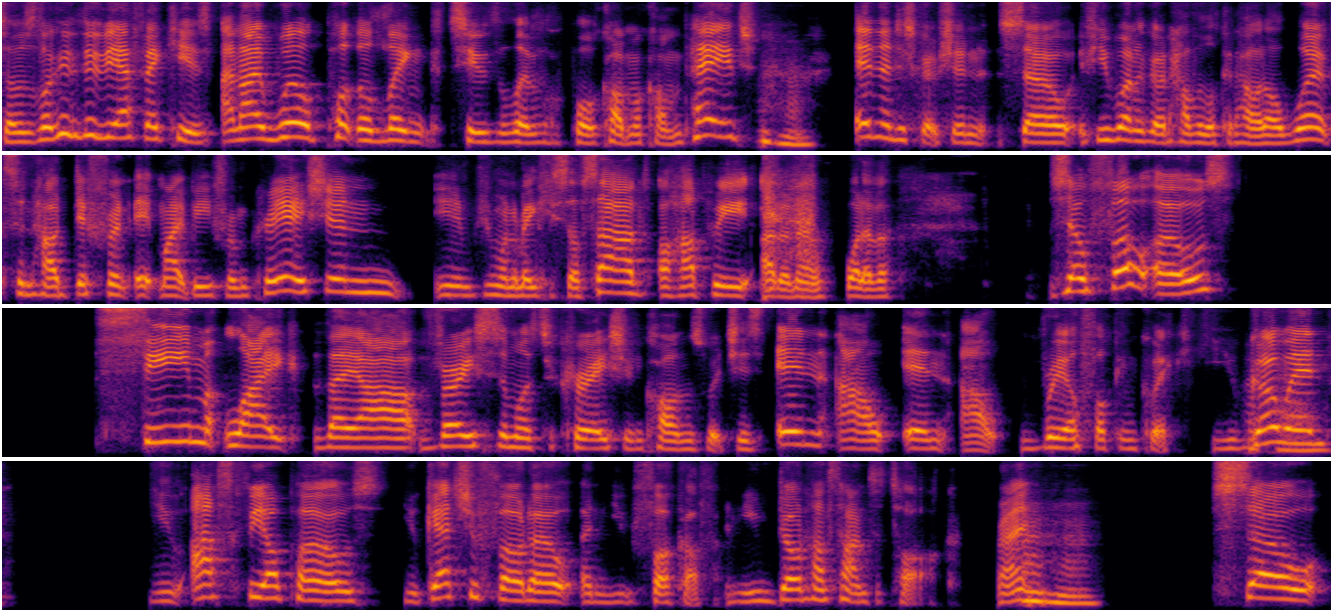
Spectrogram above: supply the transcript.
So I was looking through the FAQs, and I will put the link to the Liverpool Comic Con page Mhm. in the description. So if you want to go and have a look at how it all works and how different it might be from creation, you- if you want to make yourself sad or happy, I don't know, whatever. So photos seem like they are very similar to creation cons, which is in, out, in, out, real fucking quick. You go Okay. in, you ask for your pose, you get your photo, and you fuck off, and you don't have time to talk, right? Mhm. So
